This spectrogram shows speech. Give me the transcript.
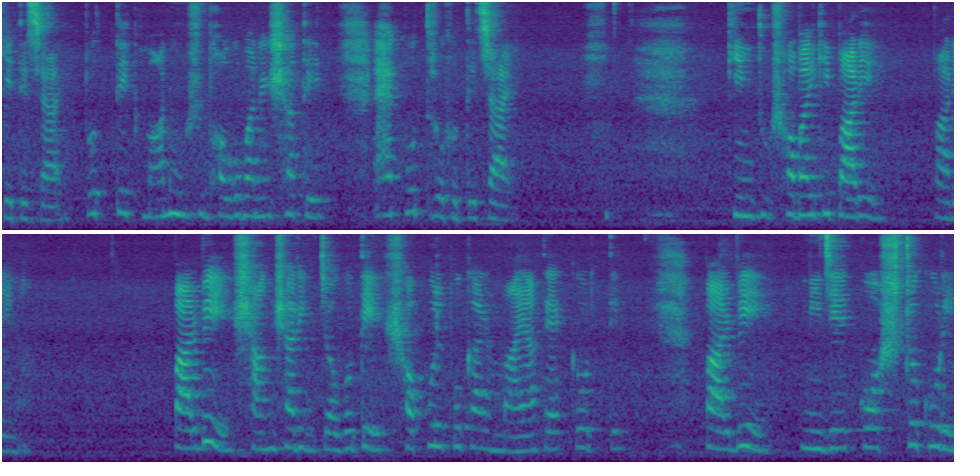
পেতে চায়, প্রত্যেক মানুষ ভগবানের সাথে একত্র হতে চায়। কিন্তু সবাই কি পারে? পারে না। পারবে সাংসারিক জগতে সকল প্রকার মায়া ত্যাগ করতে। পারবে নিজের কষ্ট করে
